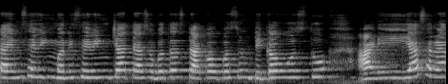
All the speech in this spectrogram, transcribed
टाईम सेव्हिंग मनी सेव्हिंगच्या त्यासोबतच टाकाऊपासून टिकाऊ वस्तू आणि या सगळ्या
